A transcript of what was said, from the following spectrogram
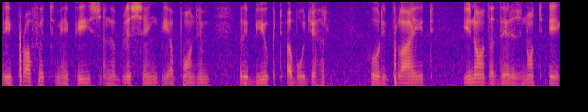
the Prophet, may peace and a blessing be upon him, rebuked Abu Jahl, who replied, You know that there is not a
